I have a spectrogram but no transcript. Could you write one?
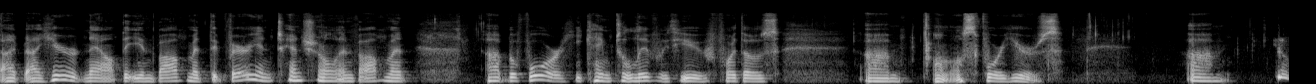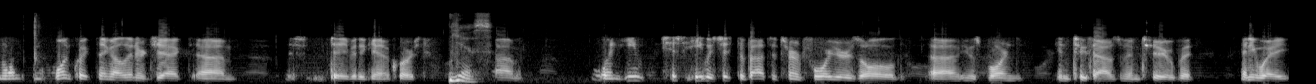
I, I hear now the involvement, the very intentional involvement uh, before he came to live with you for those um, almost four years. June, one, one quick thing I'll interject. Um, this David again, of course. Yes. Um, when he just he was just about to turn four years old. Uh, he was born in 2002. But anyway,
